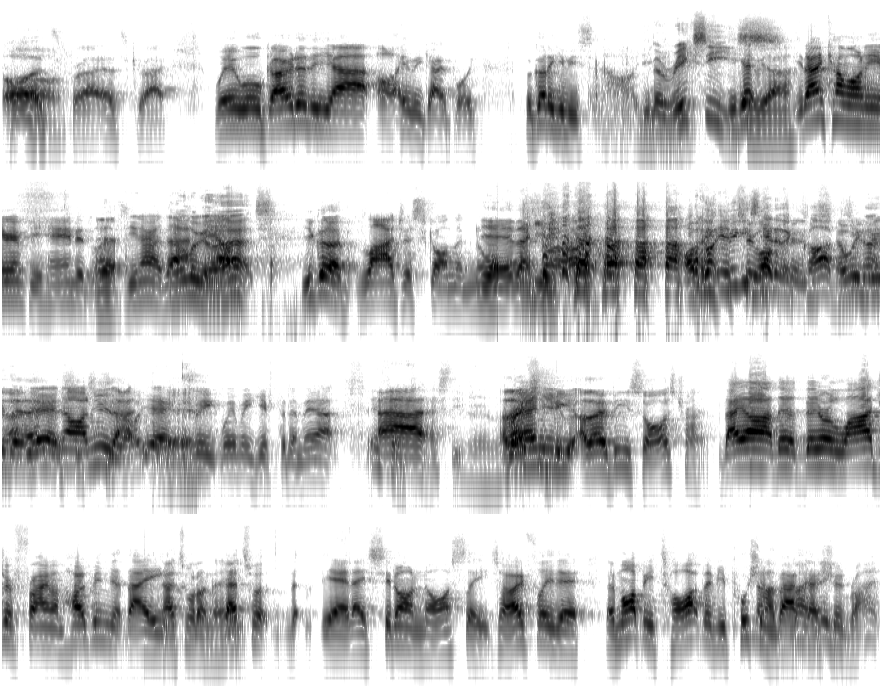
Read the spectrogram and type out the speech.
oh, that's great. That's great. We will go to the. Uh, oh, here we go, boys. We've got to give you some. Oh, The Rixies. You, get, we are. you don't come on here empty-handed, lads. Yeah. You know that. Oh, look at Now, that. You got a larger scone than normal. Yeah, they- so I- I've got your biggest two head of the options. club, we you know knew that? that. Yeah, no, I knew that. kilos, Yeah, yeah. because we, when we gifted them out. They're Uh, fantastic. Are they, actually big, are they a big size train? They are. They're, they're a larger frame. I'm hoping that they. That's what I need. That's what. Yeah, they sit on nicely. So hopefully they they might be tight, but if you push No, them back, mate, they should. great.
